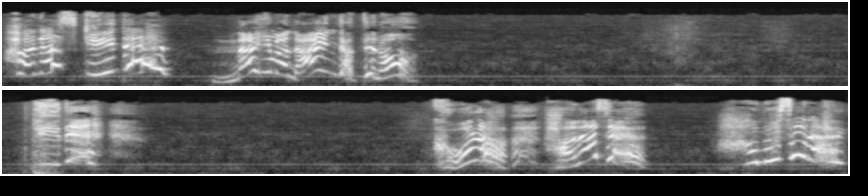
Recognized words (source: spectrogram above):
話聞いてんな暇ないんだってのいでこら話せ話さない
